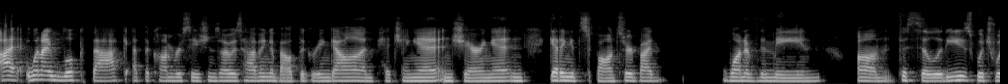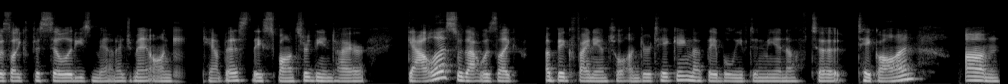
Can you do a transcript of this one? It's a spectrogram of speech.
I when I look back at the conversations I was having about the Green Gala and pitching it and sharing it and getting it sponsored by one of the main um, facilities, which was like facilities management on campus. They sponsored the entire gala, so that was like a big financial undertaking that they believed in me enough to take on. Um,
